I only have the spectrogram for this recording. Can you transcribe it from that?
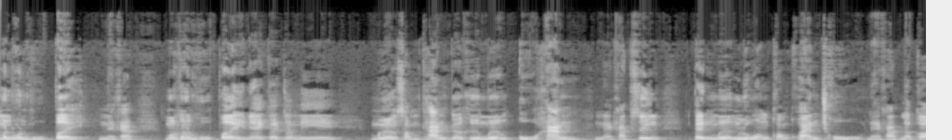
มณฑลหูเป่ยนะครับมณฑลหูเป่ยเนี่ยก็จะมีเมืองสำคัญก็คือเมืองอู่ฮั่นนะครับ ซึ่งเป็นเมืองหลวงของแคว้นฉู่นะครับ แล้วก็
